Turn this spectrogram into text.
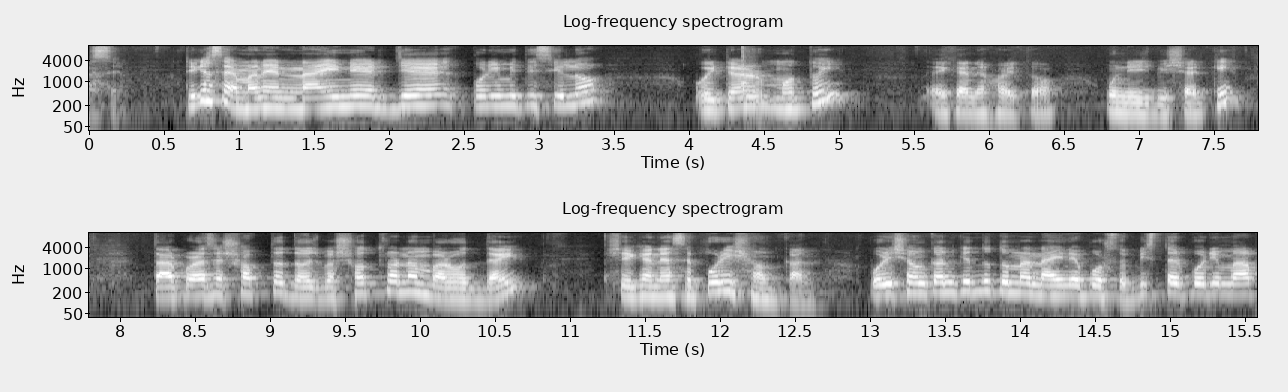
আছে। ঠিক আছে? মানে নাইনের যে পরিমিতি ছিল, ওইটার মতোই এখানে হয়তো উনিশ বিশ আর কি তারপর আছে সপ্তদশ বা সতেরো নম্বর অধ্যায়। সেখানে আছে পরিসংখ্যান। পরিসংখ্যান কিন্তু তোমরা নাইনে পড়ছো। বিস্তার পরিমাপ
